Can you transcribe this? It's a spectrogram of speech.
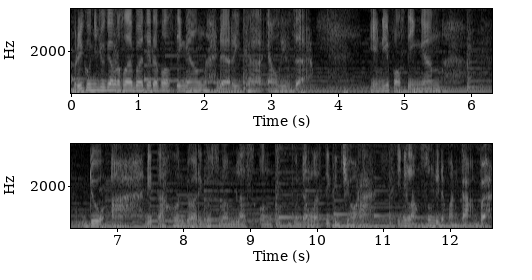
Berikutnya juga persahabat ada postingan dari Kak Eliza. Ini postingan doa di tahun 2019 untuk Bunda Lesti Kejora. Ini langsung di depan Ka'bah.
